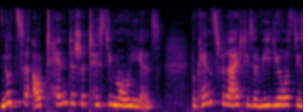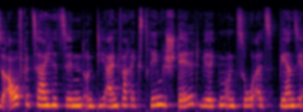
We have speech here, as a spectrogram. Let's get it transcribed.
nutze authentische Testimonials. Du kennst vielleicht diese Videos, die so aufgezeichnet sind und die einfach extrem gestellt wirken und so, als wären sie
